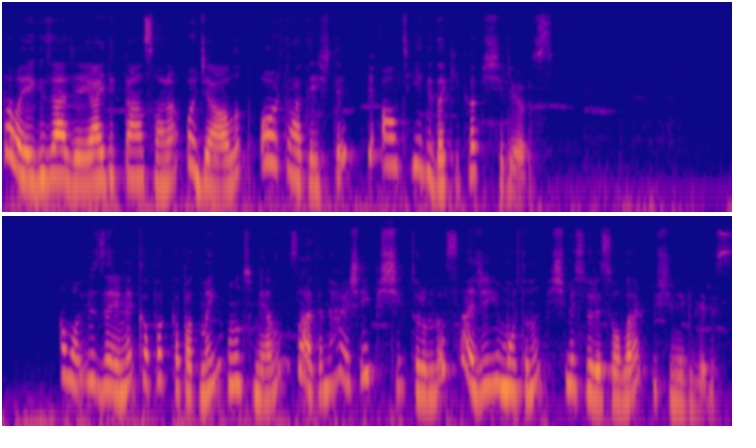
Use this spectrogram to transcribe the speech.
Tavayı güzelce yaydıktan sonra ocağa alıp orta ateşte bir 6-7 dakika pişiriyoruz. Ama üzerine kapak kapatmayı unutmayalım. Zaten her şey pişik durumda. Sadece yumurtanın pişme süresi olarak düşünebiliriz.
